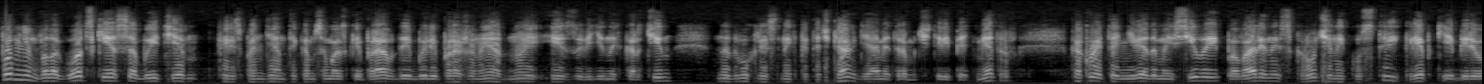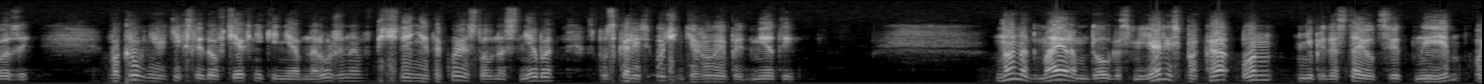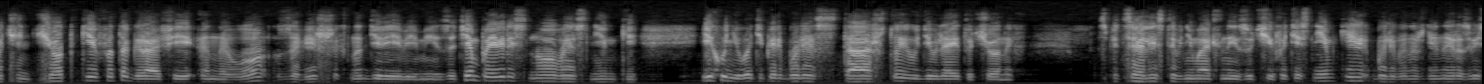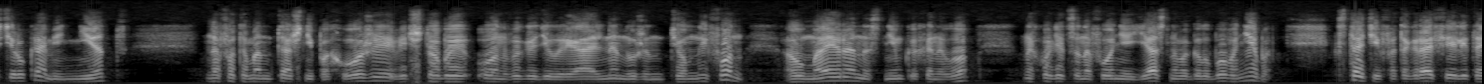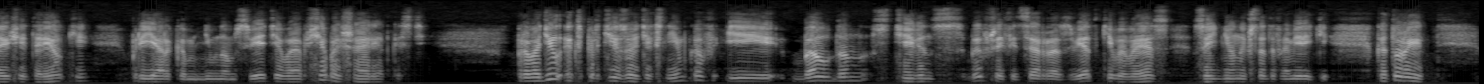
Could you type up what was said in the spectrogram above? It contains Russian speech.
Вспомним вологодские события. Корреспонденты «Комсомольской правды» были поражены одной из увиденных картин на двух лесных пятачках диаметром 4-5 метров, какой-то неведомой силой повалены скручены кусты и крепкие березы. Вокруг никаких следов техники не обнаружено. Впечатление такое, словно с неба спускались очень тяжелые предметы. Но над Майером долго смеялись, пока он не предоставил цветные, очень четкие фотографии НЛО, зависших над деревьями. Затем появились новые снимки. Их у него теперь более ста, что и удивляет ученых. Специалисты, внимательно изучив эти снимки, были вынуждены развести руками. Нет, на фотомонтаж не похоже, ведь чтобы он выглядел реально, нужен темный фон, а у Майера на снимках НЛО находится на фоне ясного голубого неба. Кстати, фотография летающей тарелки при ярком дневном свете вообще большая редкость. Проводил экспертизу этих снимков и Белдон Стивенс, бывший офицер разведки ВВС Соединенных Штатов Америки, который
